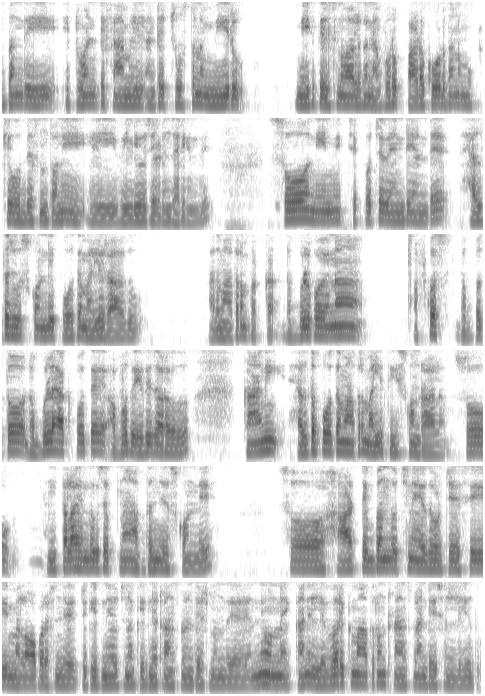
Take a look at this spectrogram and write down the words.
ఇబ్బంది ఎటువంటి ఫ్యామిలీ అంటే చూస్తున్న మీరు మీకు తెలిసిన వాళ్ళు కానీ ఎవరు పడకూడదన్న ముఖ్య ఉద్దేశంతో ఈ వీడియో చేయడం జరిగింది. సో నేను మీకు చెప్పొచ్చేది ఏంటి అంటే హెల్త్ చూసుకోండి పోతే మళ్ళీ రాదు. అది మాత్రం పక్క. డబ్బులు పోయినా అఫ్కోర్స్ డబ్బుతో డబ్బు లేకపోతే అవ్వదు ఏది జరగదు. కానీ హెల్త్ పోతే మాత్రం మళ్ళీ తీసుకొని రాలేం. సో ఇంతలా ఎందుకు చెప్తున్నాను అర్థం చేసుకోండి. సో హార్ట్ ఇబ్బంది వచ్చిన ఏదో ఒకటి చేసి మళ్ళీ ఆపరేషన్ చేయొచ్చు కిడ్నీ వచ్చిన కిడ్నీ ట్రాన్స్ప్లాంటేషన్ ఉంది అన్నీ ఉన్నాయి. కానీ లివర్కి మాత్రం ట్రాన్స్ప్లాంటేషన్ లేదు.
